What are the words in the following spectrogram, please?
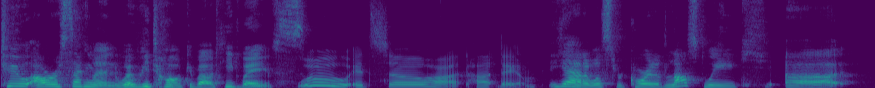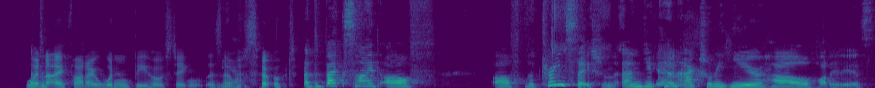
to our segment where we talk about heat waves. Woo! It's so hot. Hot damn. Yeah, that was recorded last week uh, When I thought I wouldn't be hosting this Yeah. episode. at the backside of of the train station, and you can actually hear how hot it is.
